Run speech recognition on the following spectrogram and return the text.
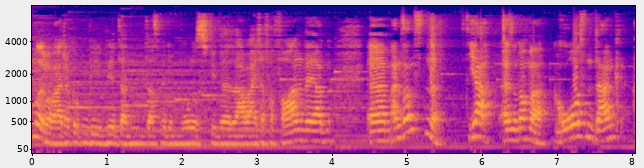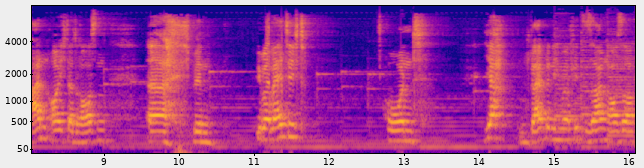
muss wir weiter gucken, wie wir dann das mit dem Modus, wie wir da weiter verfahren werden. Ähm, ansonsten, ja, also nochmal großen Dank an euch da draußen. Äh, ich bin überwältigt und ja, bleibt mir nicht mehr viel zu sagen, außer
